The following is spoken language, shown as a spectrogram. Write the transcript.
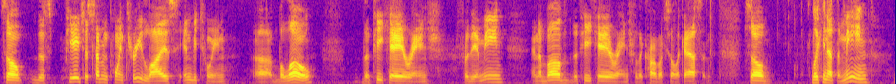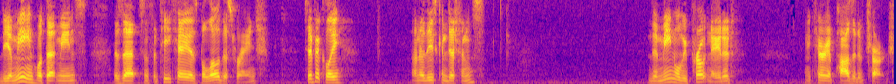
so this pH of 7.3 lies in between, uh, below the pKa range for the amine and above the pKa range for the carboxylic acid. So, looking at the mean, the amine, what that means is that since the pK is below this range, typically under these conditions, the amine will be protonated and carry a positive charge.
